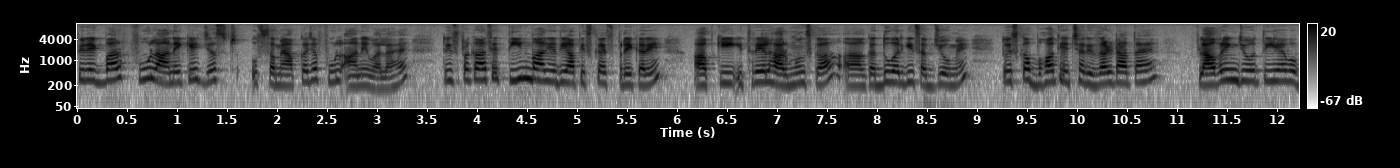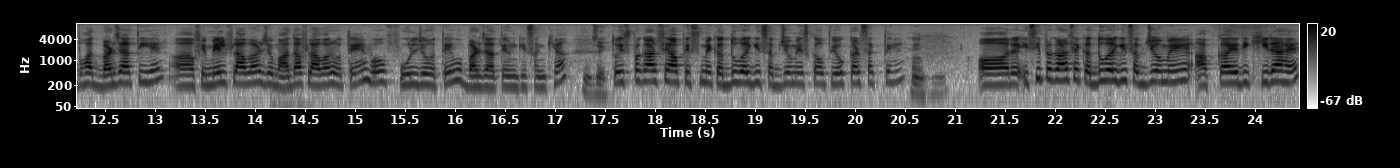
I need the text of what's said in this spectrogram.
फिर एक बार फूल आने के जस्ट उस समय आपका जब फूल आने वाला है तो इस प्रकार से तीन बार यदि आप इसका स्प्रे करें आपकी इथरेल हार्मोन्स का कद्दू वर्गीय सब्जियों में तो इसका बहुत ही अच्छा रिज़ल्ट आता है। फ्लावरिंग जो होती है वो बहुत बढ़ जाती है। फीमेल फ्लावर जो मादा फ्लावर होते हैं वो फूल जो होते हैं वो बढ़ जाते हैं उनकी संख्या। तो इस प्रकार से आप इसमें कद्दू वर्गीय सब्जियों में इसका उपयोग कर सकते हैं। हम्म, हम्म। और इसी प्रकार से कद्दू वर्गीय सब्जियों में आपका यदि खीरा है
